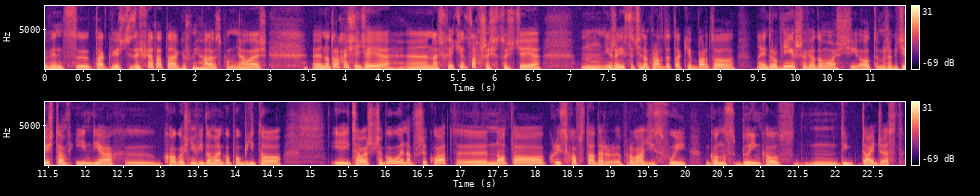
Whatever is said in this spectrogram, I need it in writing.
y, więc y, tak, wieści ze świata, tak jak już Michale wspomniałeś, y, no trochę się dzieje na świecie, zawsze się coś dzieje. Mm, jeżeli chcecie naprawdę takie bardzo najdrobniejsze wiadomości o tym, że gdzieś tam w Indiach kogoś niewidomego pobito i całe szczegóły na przykład, no to Chris Hofstadter prowadzi swój Guns Blinkos mm, Digest, E,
